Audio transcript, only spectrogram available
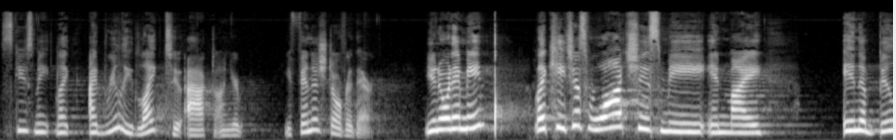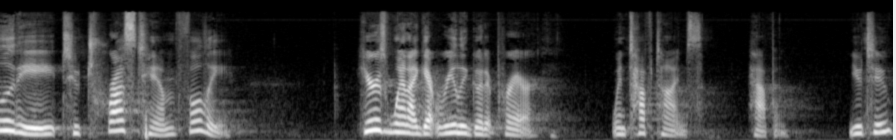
excuse me, like, I'd really like to act on your, you finished over there. You know what I mean? Like, He just watches me in my inability to trust Him fully. Here's when I get really good at prayer when tough times happen. You too?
